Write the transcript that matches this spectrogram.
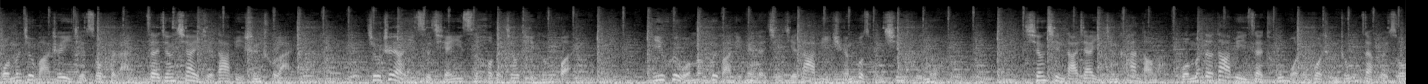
我们就把这一节缩回来，再将下一节大臂伸出来，就这样一次前一次后的交替更换。一会我们会把里面的几节大臂全部重新涂抹。相信大家已经看到了，我们的大臂在涂抹的过程中在回缩。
